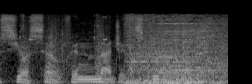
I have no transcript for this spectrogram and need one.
Immerse yourself in magic's blood.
